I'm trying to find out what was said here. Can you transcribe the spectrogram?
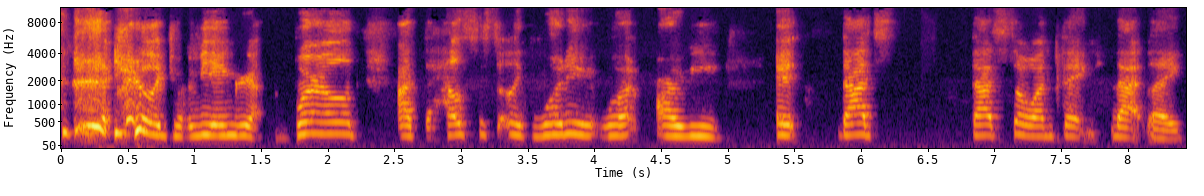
You're like, do I be angry at the world, at the health system? Like, what do you, what are we? It that's that's the one thing that like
